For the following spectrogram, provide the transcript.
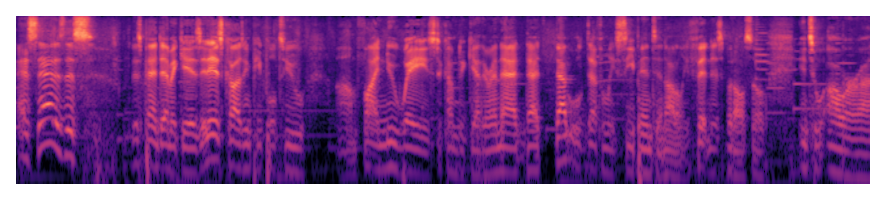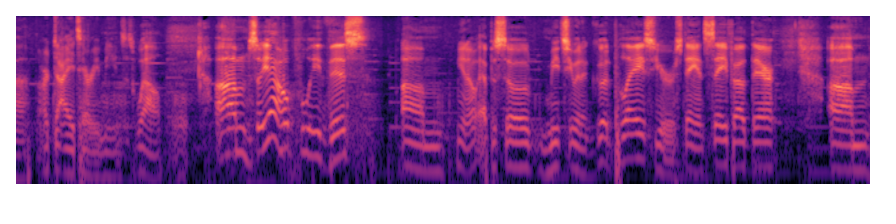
as sad as this this pandemic is, it is causing people to um, find new ways to come together, and that that that will definitely seep into not only fitness but also into our uh, our dietary means as well. Um, so yeah, hopefully this um, you know episode meets you in a good place. You're staying safe out there. Um,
